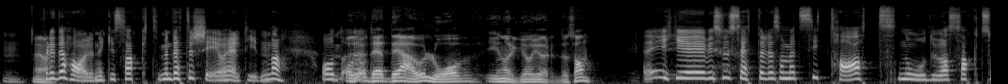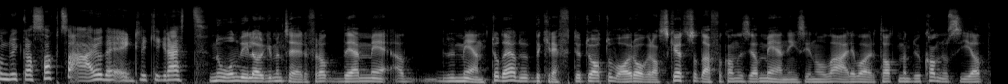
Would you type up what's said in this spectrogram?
Ja. Fordi det har hun ikke sagt. Men dette skjer jo hele tiden, da. Og, Og det, det er jo lov i Norge å gjøre det sånn. Ikke, hvis du setter det som et sitat, noe du har sagt som du ikke har sagt, så er jo det egentlig ikke greit. Noen vil argumentere for at, me at du mente jo det, du bekreftet jo at du var overrasket, så derfor kan du si at meningsinnholdet er ivaretatt. Men du kan jo si at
